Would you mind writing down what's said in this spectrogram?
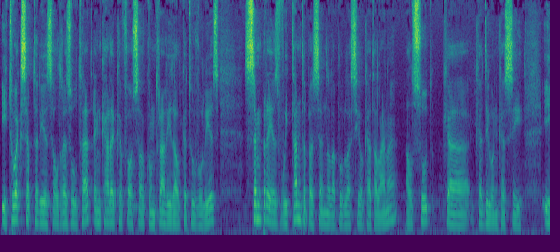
i tu acceptaries el resultat, encara que fos el contrari del que tu volies, sempre és 80% de la població catalana al sud que, que diuen que sí. I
